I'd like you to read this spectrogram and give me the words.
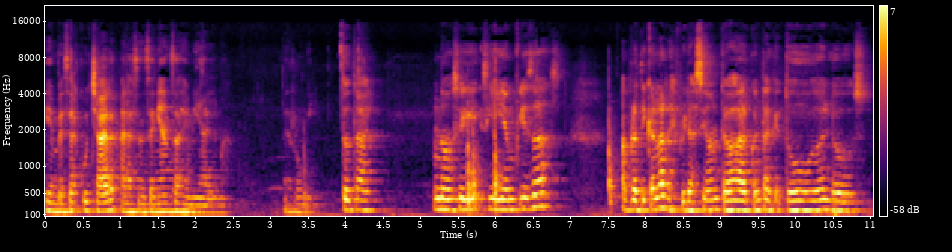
y empecé a escuchar a las enseñanzas de mi alma. De Rumi. Total. No, si, si empiezas a practicar la respiración, te vas a dar cuenta que todos los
